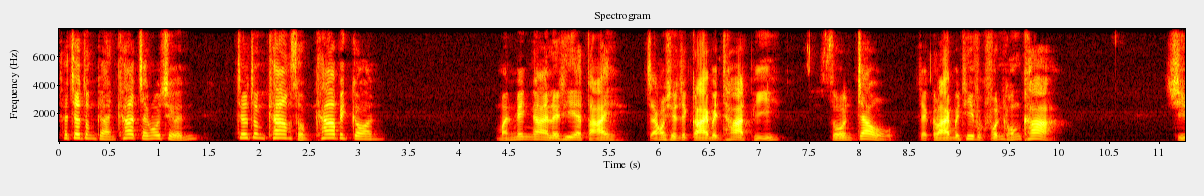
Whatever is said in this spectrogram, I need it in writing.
ถ้าเจ้าต้องการฆ่าจางโอเฉิน เจ้าต้องข้ามศพข้าไปก่อน มันไม่ง่ายเลยที่จะตายจางโอเฉินจะกลายเป็นทาสผีส่วนเจ้าจะกลายเป็นที่ฝึกฝนของข้าชี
